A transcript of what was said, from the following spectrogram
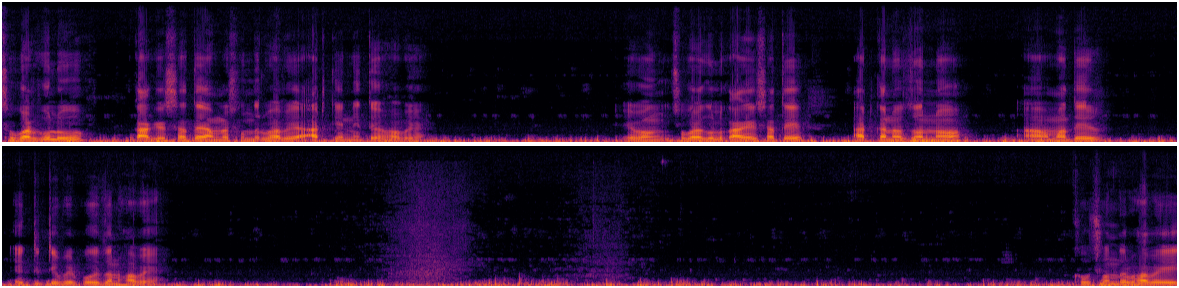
সুপারগুলো কাকের সাথে আমরা সুন্দরভাবে আটকে নিতে হবে। এবং সুপারগুলো কাকের সাথে আটকানোর জন্য আমাদের একটি টিপের প্রয়োজন হবে। খুব সুন্দরভাবে এই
